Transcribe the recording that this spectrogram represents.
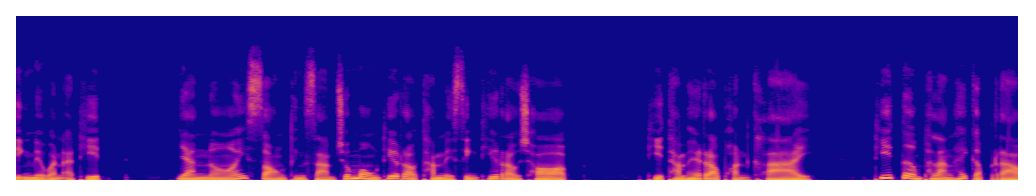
ริง ๆ ในวันอาทิตย์ อย่างน้อย 2-3 ชั่วโมงที่เราทำในสิ่งที่เราชอบ ที่ทำให้เราผ่อนคลาย ที่เติมพลังให้กับเรา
